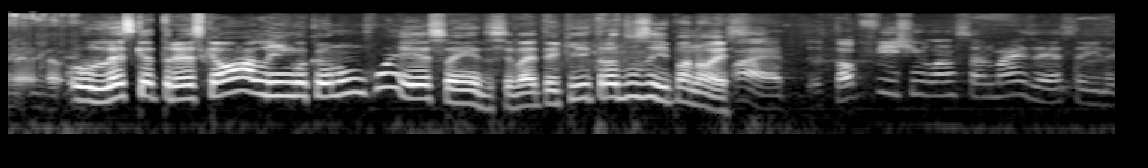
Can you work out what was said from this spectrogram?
É, O Lesque 3 que é uma língua que eu não conheço ainda. Você vai ter que traduzir pra nós. Ah, é Top Fishing lançando mais essa aí, né?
